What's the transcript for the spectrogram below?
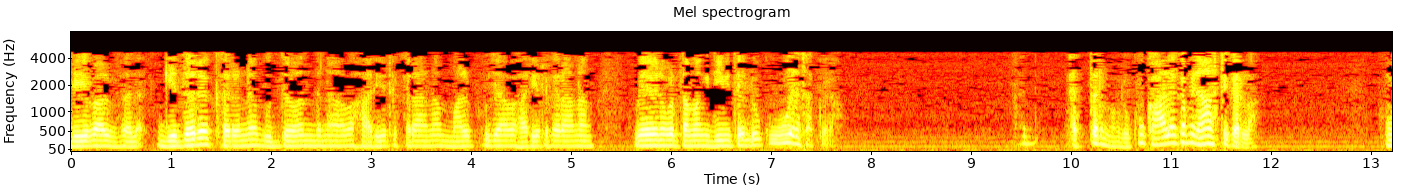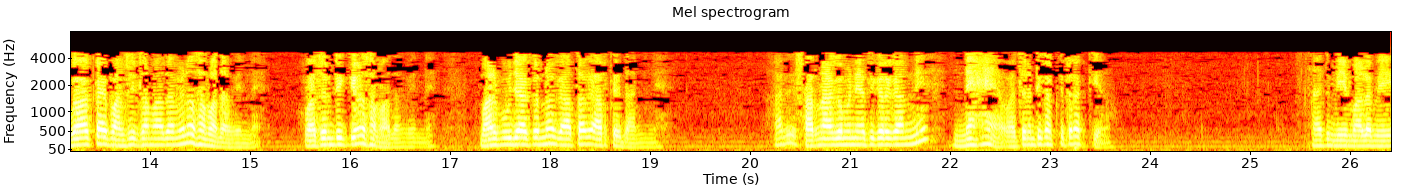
දේවල් වල gedara කරන බුද්ධ වන්දනාව හරියට කරා නම් මල් පූජාව හරියට කරා නම් මේ වෙනකොට තමන්ගේ ජීවිතේ ලොකු වෙනසක් වෙලා. ඇත්තටම ලොකු කාලයක් අපි නාස්ති කරලා. හුඟක් අය පන්සිල් සමාදන් වෙනවා සමාදන් වෙන්නේ නැහැ. වචන ටික කියනවා සමාදන් වෙන්නේ නැහැ. මල් පූජා කරනවා ගාථාවේ අර්ථය දන්නේ නැහැ. හරි සරණාගමණය ඇති කරගන්නේ නැහැ. වචන ටිකක් විතරක් කියනවා. හරිද මේ මල මේ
